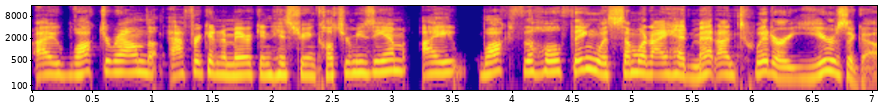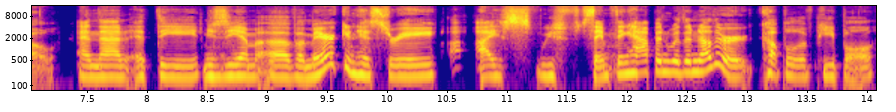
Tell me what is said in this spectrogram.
I walked around the African American History and Culture Museum. I walked the whole thing with someone I had met on Twitter years ago. And then at the Museum of American History, I we same thing happened with another couple of people.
